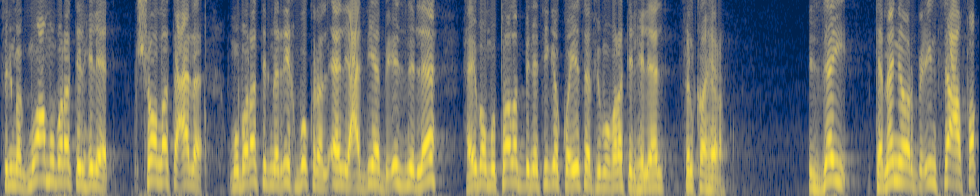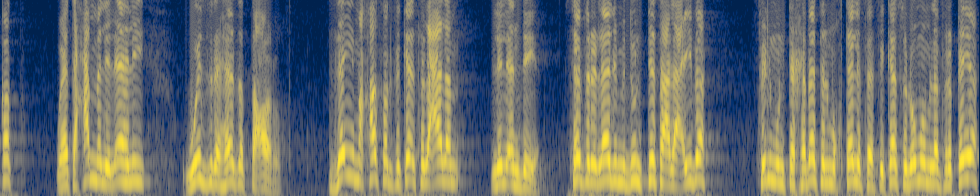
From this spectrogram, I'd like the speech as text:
في المجموعة مباراة الهلال. إن شاء الله تعالى مباراة المريخ بكرة الأهلي يعديها بإذن الله. هيبقى مطالب بنتيجة كويسة في مباراة الهلال في القاهرة. إزاي 48 ساعة فقط ويتحمل الأهلي وزر هذا التعارض؟ زي ما حصل في كأس العالم للأندية. سافر الأهلي من دون تسع لعيبة في المنتخبات المختلفة في كأس الأمم الأفريقية.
